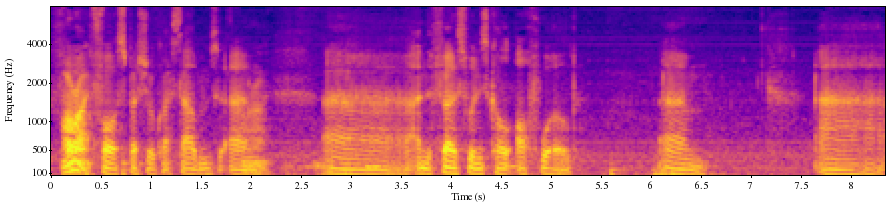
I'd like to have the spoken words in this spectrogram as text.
Four, All right. Four Special Request albums. Um, All right. Uh, and the first one is called Off World. Um, uh,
